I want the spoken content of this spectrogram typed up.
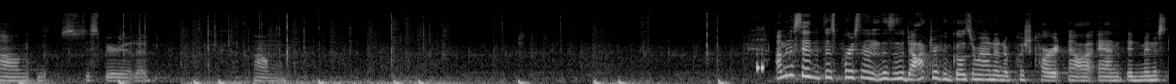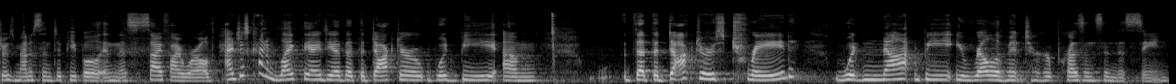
um, it's. Um, I'm going to say that this person, this is a doctor who goes around in a pushcart uh, and administers medicine to people in this sci-fi world. I just kind of like the idea that the doctor would be, um, that the doctor's trade would not be irrelevant to her presence in this scene.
